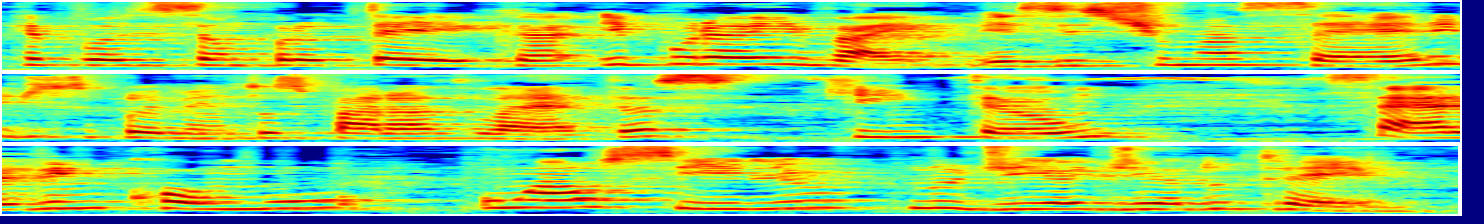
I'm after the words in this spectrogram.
reposição proteica e por aí vai. Existe uma série de suplementos para atletas que então servem como um auxílio no dia a dia do treino.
